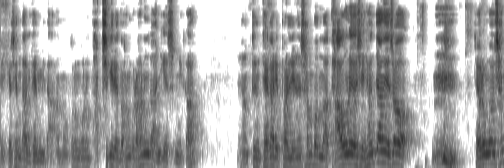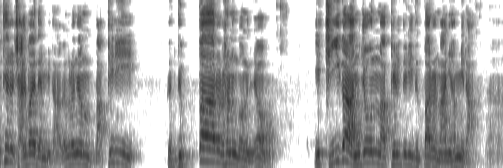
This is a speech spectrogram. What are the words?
이렇게 생각이 됩니다. 뭐 그런 거는 받치기라도 한구로 하는 거 아니겠습니까? 아무튼 대가리 팔리는 3번마 다운의 여신 현장에서 자, 이런 건 상태를 잘 봐야 됩니다. 왜 그러냐면 마필이 그 늪발을 하는 거는요. 이 D가 안 좋은 마필들이 늑발을 많이 합니다. 아,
